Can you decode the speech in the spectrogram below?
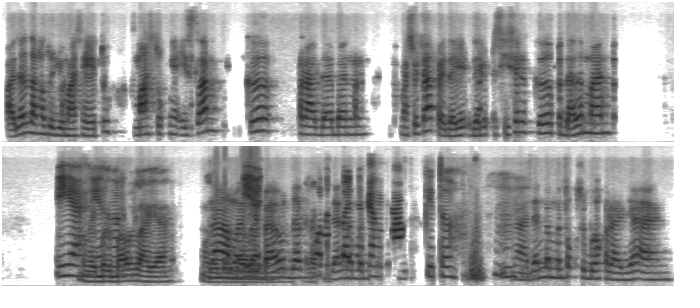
Padahal tanggal 7 Masehi itu masuknya Islam ke peradaban maksudnya apa ya? Dari dari pesisir ke pedalaman. Iya, Mulai iya. berbaur lah ya. Nah, mulai berbaur dan dan membentuk yang tahu gitu. Hmm. nah dan membentuk sebuah kerajaan.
